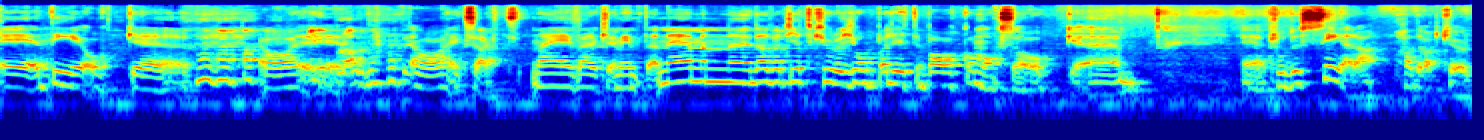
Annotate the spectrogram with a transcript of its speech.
Eh, det och... Eh, ja, Big eh, Brother. Ja exakt. Nej verkligen inte. Nej men eh, det hade varit jättekul att jobba lite bakom också och eh, eh, producera hade varit kul.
